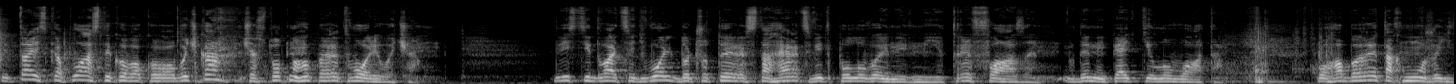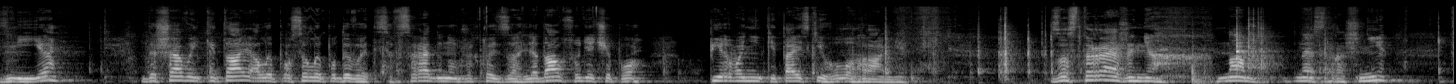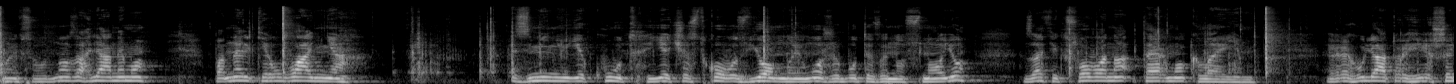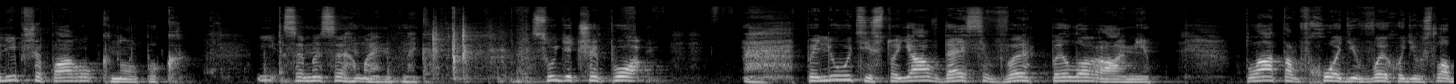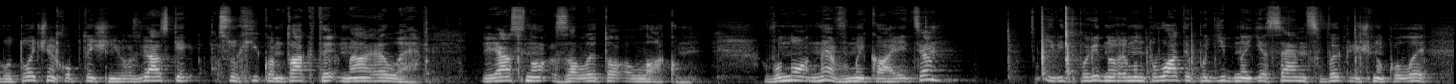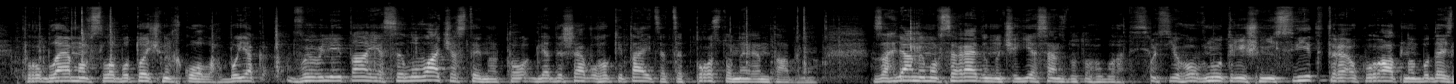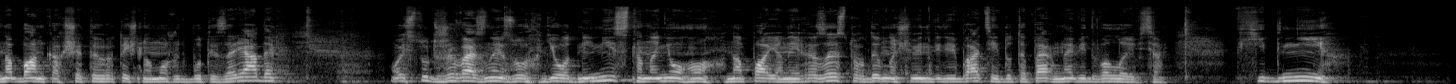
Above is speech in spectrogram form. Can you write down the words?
Китайська пластикова коробочка частотного перетворювача. 220 вольт до 400 Гц від половини вміє. Три фази. 1,5 кВт. По габаритах може й вміє. Дешевий Китай, але просили подивитися. Всередину вже хтось заглядав, судячи по пірваній китайській голограмі. Застереження нам не страшні. Ми все одно заглянемо. Панель керування змінює кут, є частково зйомною, може бути виносною. Зафіксована термоклеєм. Регулятор гірше ліпше, пару кнопок. І семисегментник. Судячи по пилюці, стояв десь в пилорамі. Плата входів, виходів слаботочних, оптичні розв'язки, сухі контакти на реле. Рясно залито лаком. Воно не вмикається. І відповідно ремонтувати подібне є сенс виключно коли проблема в слаботочних колах. Бо як вилітає силова частина, то для дешевого китайця це просто нерентабельно. Заглянемо всередину, чи є сенс до того братися. Ось його внутрішній світ. Треба акуратно, бо десь на банках ще теоретично можуть бути заряди. Ось тут живе знизу діодний міст, на нього напаяний резистор. Дивно, що він від вібрацій дотепер не відвалився. Вхідні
